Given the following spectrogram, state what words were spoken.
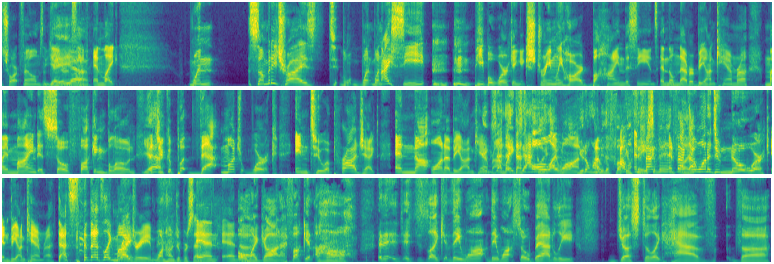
short films and Yeah, theater yeah, and stuff, and like when somebody tries to when when I see people working extremely hard behind the scenes and they'll never be on camera, my mind is so fucking blown Yeah. that you could put that much work into a project and not want to be on camera. I'm like, that's exactly. all I want. You don't wanna I- be the fucking I- in face fact, of it, In fact, I like- want to do no work and be on camera. That's that's like my dream. 100%. And and oh uh, my god, I fucking oh, and it, it's just like they want they want so badly just to like have the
